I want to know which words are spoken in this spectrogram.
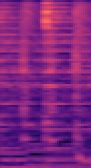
Música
